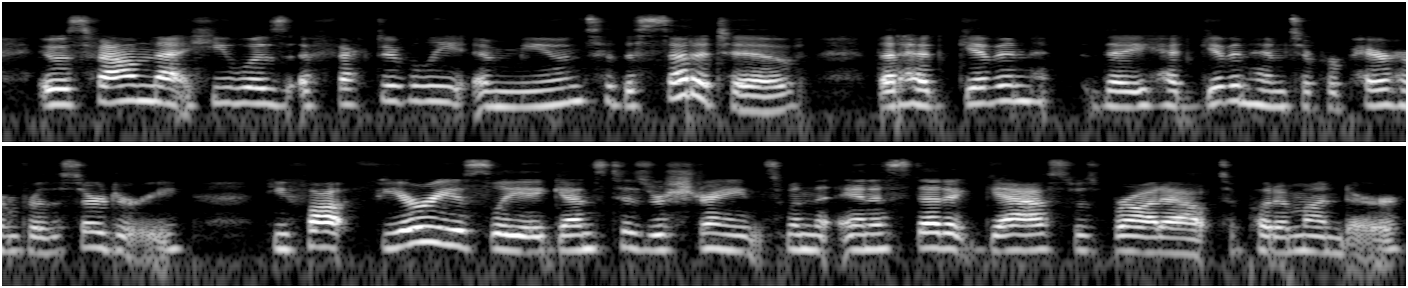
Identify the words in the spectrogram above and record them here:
it was found that he was effectively immune to the sedative that had given they had given him to prepare him for the surgery. He fought furiously against his restraints when the anesthetic gas was brought out to put him under.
